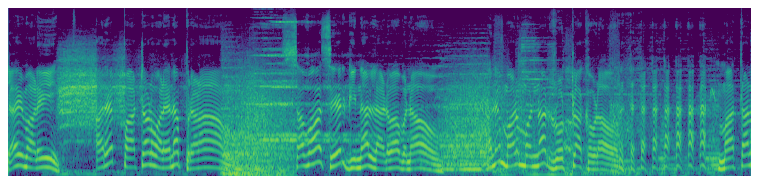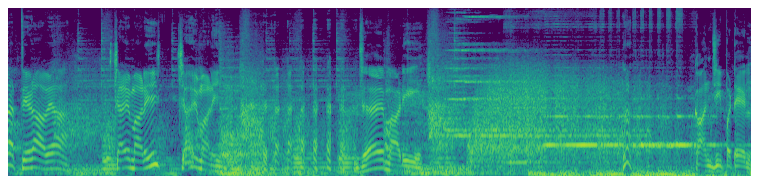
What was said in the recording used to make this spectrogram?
જય માળી. અરે પાટણ વાળાના પ્રણામ. સવા શેર ઘીના લાડવા બનાવો અને મણમણના રોટલા ખવડાવો. માતાના તેડા આવ્યા. જય માળી જય માળી. જય માળી. કાનજી પટેલ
